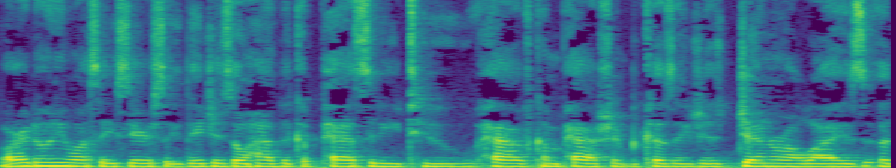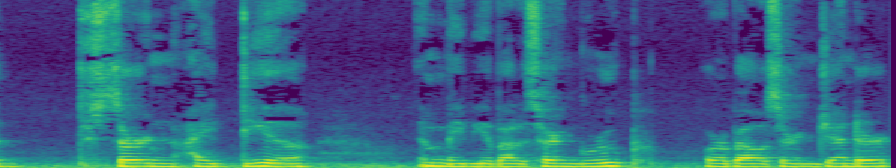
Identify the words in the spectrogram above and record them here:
or I don't even want to say seriously they just don't have the capacity to have compassion because they just generalize a certain idea maybe about a certain group or about a certain gender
